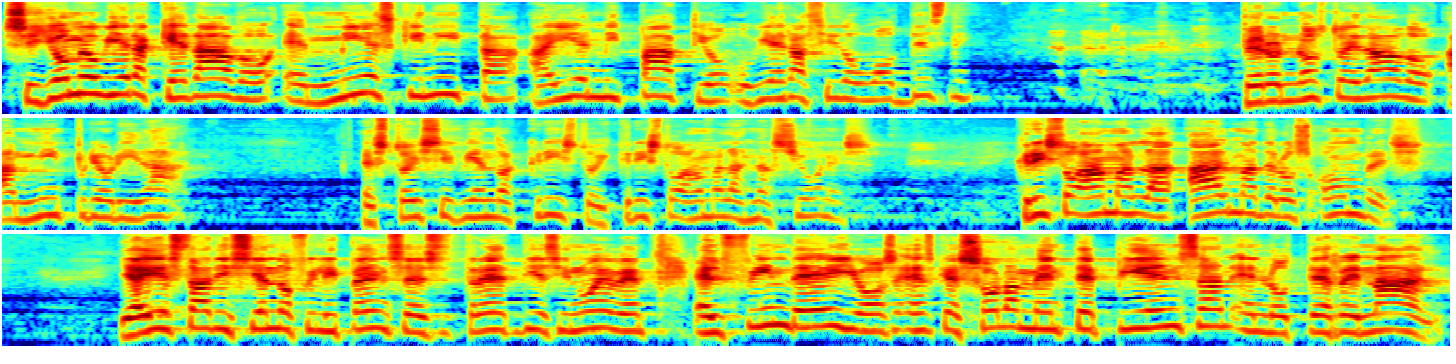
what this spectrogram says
Si yo me hubiera quedado en mi esquinita, ahí en mi patio, hubiera sido Walt Disney. Pero no estoy dado a mi prioridad. estoy sirviendo a Cristo y Cristo ama las naciones. Cristo ama la alma de los hombres. Y ahí está diciendo Filipenses 3:19, el fin de ellos es que solamente piensan en lo terrenal,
